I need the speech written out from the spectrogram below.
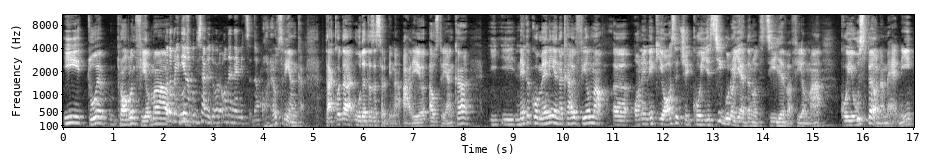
I tu je problem filma... Pa dobro, i Dijana Budisavljev, dobro, ona je Nemica, da. Ona je Austrijanka. Tako da, udata za Srbina, ali je Austrijanka. I, I nekako meni je na kraju filma uh, onaj neki osjećaj koji je sigurno jedan od ciljeva filma, koji je uspeo na meni,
